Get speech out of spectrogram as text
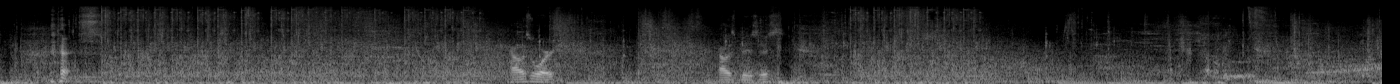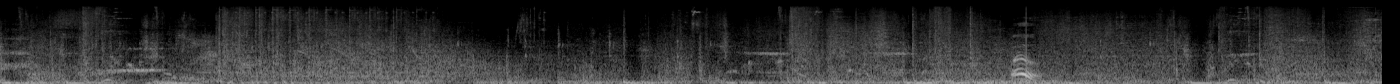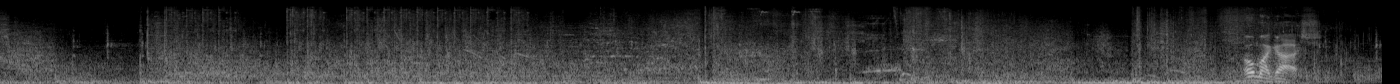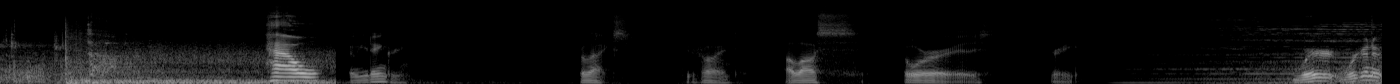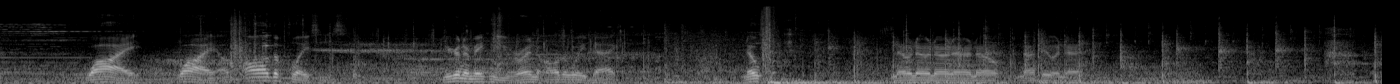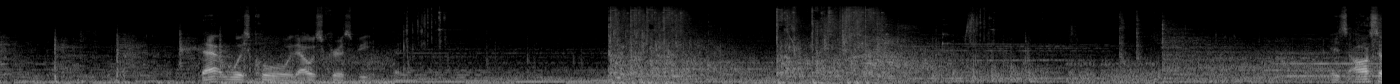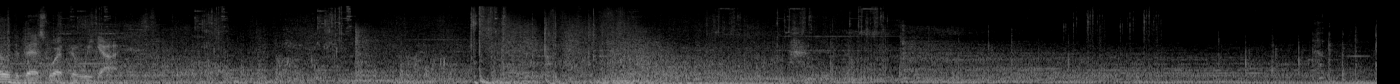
How's work? How's business? My gosh. How? Don't get angry. Relax. You're fine. I lost or is great. We're we're gonna why? Why? Of all the places. You're gonna make me run all the way back? Nope. No no no no no. Not doing that. That was cool. That was crispy. It's also the best weapon we got.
